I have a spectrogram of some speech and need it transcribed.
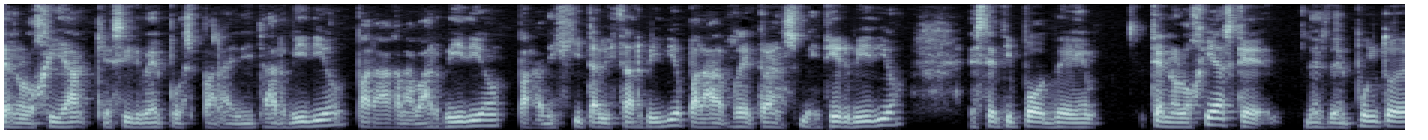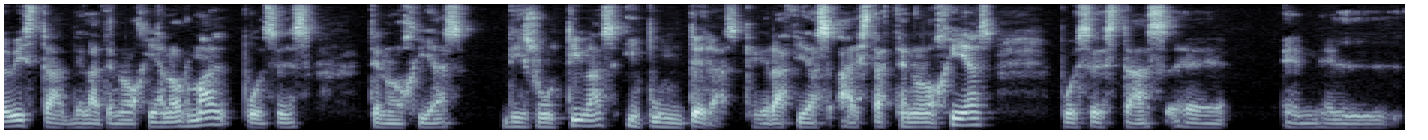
tecnología que sirve pues para editar vídeo, para grabar vídeo, para digitalizar vídeo, para retransmitir vídeo, este tipo de tecnologías que desde el punto de vista de la tecnología normal pues es tecnologías disruptivas y punteras, que gracias a estas tecnologías pues estás eh, en el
